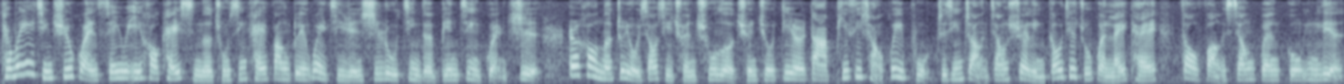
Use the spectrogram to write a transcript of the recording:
台湾疫情趋缓，三月一号开始呢，重新开放对外籍人士入境的边境管制。二号呢，就有消息传出了，全球第二大 PC 厂惠普执行长将率领高阶主管来台造访相关供应链。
